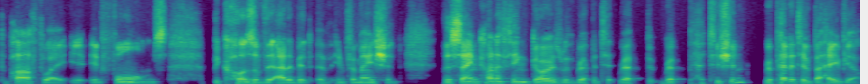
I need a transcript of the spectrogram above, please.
the pathway it, it forms because of the added bit of information. The same kind of thing goes with repeti- rep- repetition repetitive behavior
